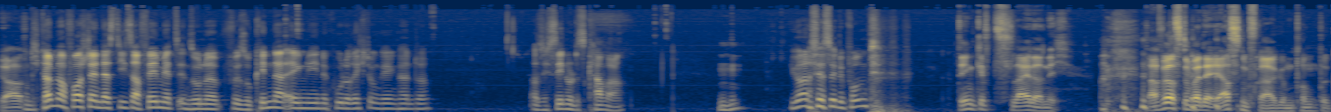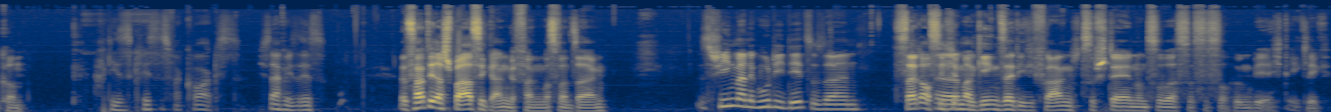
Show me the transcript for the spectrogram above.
ja, Und ich könnte mir auch vorstellen, dass dieser Film jetzt in so eine, für so Kinder irgendwie in eine coole Richtung gehen könnte. Also ich sehe nur das Cover. Mhm. Wie war das jetzt in dem Punkt? Den gibt's leider nicht. Dafür hast du bei der ersten Frage einen Punkt bekommen. Ach, dieses Quiz ist verkorkst. Ich sag, wie es ist. Es hat ja spaßig angefangen, muss man sagen. Es schien mal eine gute Idee zu sein. Zeit auch, sich Ähm. immer gegenseitig die Fragen zu stellen und sowas, das ist auch irgendwie echt eklig.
